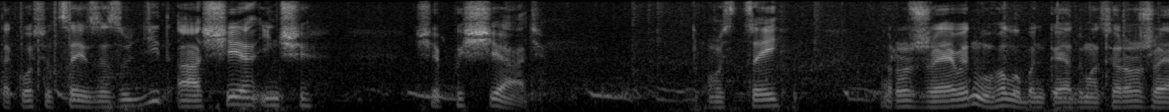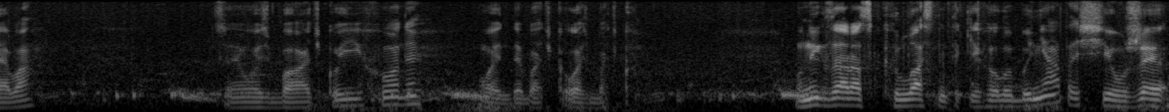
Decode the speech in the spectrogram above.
Так ось оцей за зудіт, а ще інші ще пищать. Ось цей рожевий, ну голубенька, я думаю, це рожева. Це ось батько їх ходить. Ой, де батько? Ось батько. У них зараз класні такі голубенята, ще вже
